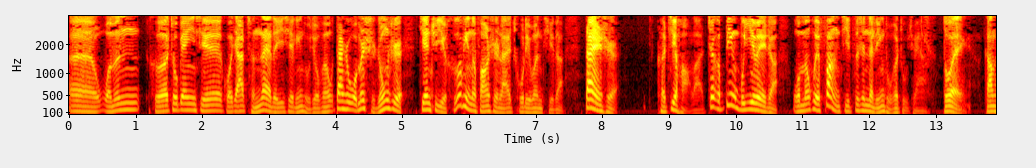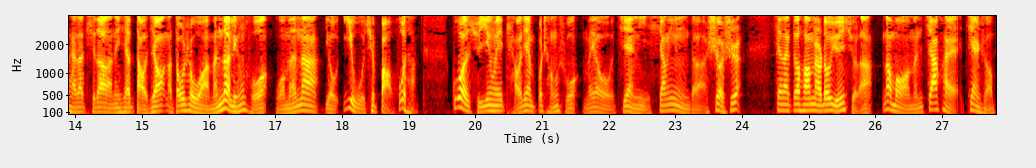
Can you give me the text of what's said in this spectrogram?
呃，我们和周边一些国家存在的一些领土纠纷，但是我们始终是坚持以和平的方式来处理问题的。但是，可记好了，这个并不意味着我们会放弃自身的领土和主权啊。对，刚才他提到了那些岛礁，那都是我们的领土，我们呢有义务去保护它。过去因为条件不成熟，没有建立相应的设施，现在各方面都允许了，那么我们加快建设，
